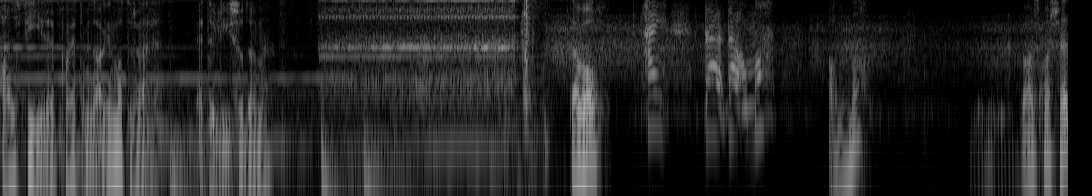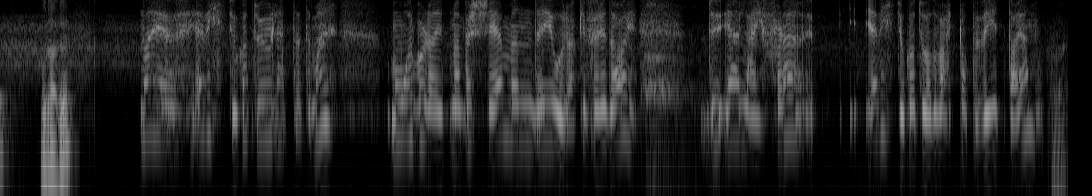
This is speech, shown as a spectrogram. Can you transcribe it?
Halv fire på ettermiddagen måtte det være, etter lys å dømme. Det er Wolf. Hei, det er, det er Anna. Anna? Hva er det som har skjedd? Hvor er du? Nei, jeg, jeg visste jo ikke at du lette etter meg. Mor burde ha gitt meg beskjed, men det gjorde hun ikke før i dag. Du, jeg er lei for det. Jeg visste jo ikke at du hadde vært oppe ved hytta igjen. Nei.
